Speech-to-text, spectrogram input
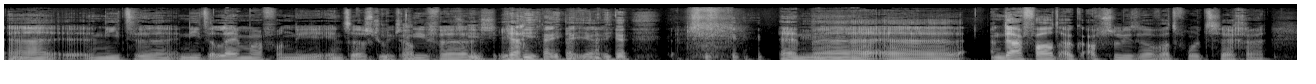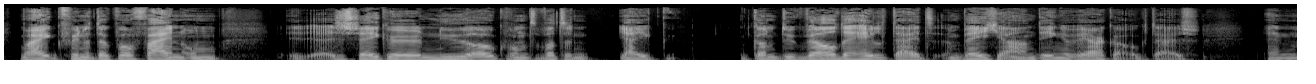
ja. Niet, niet alleen maar van die introspectieve... Ja, ja, ja, ja. en, eh, eh, en daar valt ook absoluut wel wat voor te zeggen. Maar ik vind het ook wel fijn om, eh, zeker nu ook, want wat een, ja, je kan natuurlijk wel de hele tijd een beetje aan dingen werken ook thuis. En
